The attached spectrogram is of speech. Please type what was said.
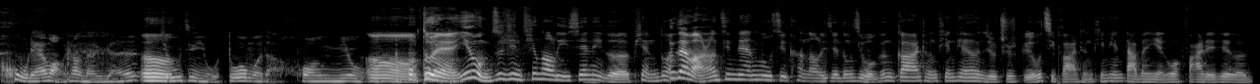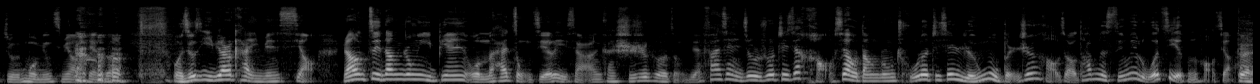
互联网上的人嗯究竟有多么的荒谬？嗯，对，因为我们最近听到了一些那个片段，在网上今天陆续看到了一些东西。我跟高阿成天天就就是，尤其高阿成天天大半夜给我发这些个就莫名其妙的片段，我就一边看一边笑。然后这当中一边我们还总结了一下啊，你看时时刻刻总结，发现就是说这些好笑当中，除了这些人物本身好笑，他们的行为逻辑也很好笑。对，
